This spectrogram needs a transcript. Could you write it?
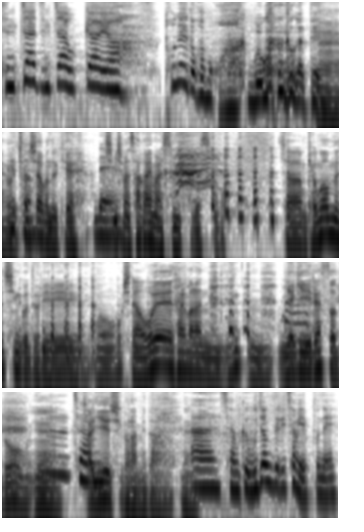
진짜 진짜 웃겨요. 토네이도 가면 확 몰고 간 것 같아. 네, 우리 그쵸? 청취자분들께 네. 심심한 사과의 말씀을 드리겠습니다. 참 경험 없는 친구들이 뭐 혹시나 오해 살 만한 행- 음, 얘기를 했어도 예, 참. 잘 이해해 주시기 바랍니다. 네. 아, 참 그 우정들이 참 예쁘네.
